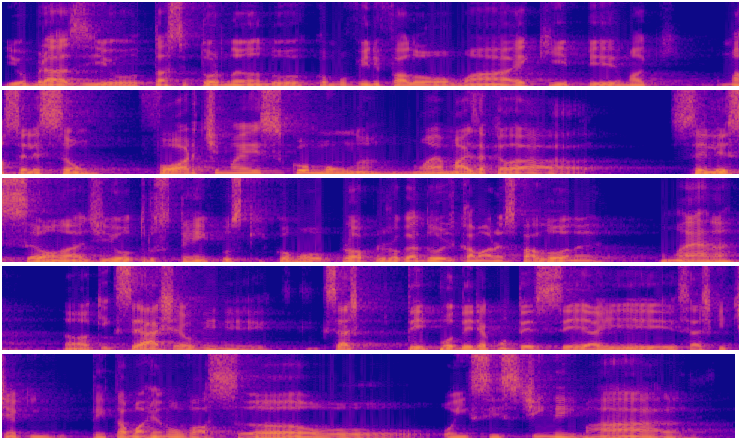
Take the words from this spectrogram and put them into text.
e o Brasil está se tornando, como o Vini falou, uma equipe, uma, uma seleção forte, mas comum, né? Não é mais aquela seleção lá de outros tempos que, como o próprio jogador de Camarões falou, né? Não é, né? Então, o que, que você acha, Vini? O que, que você acha que te, poderia acontecer aí? Você acha que tinha que tentar uma renovação ou, ou insistir em Neymar,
